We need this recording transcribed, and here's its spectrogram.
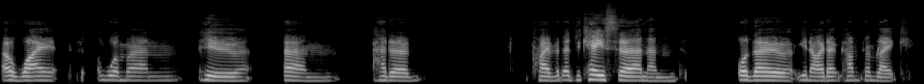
a white woman who um, had a private education and although you know i don't come from like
